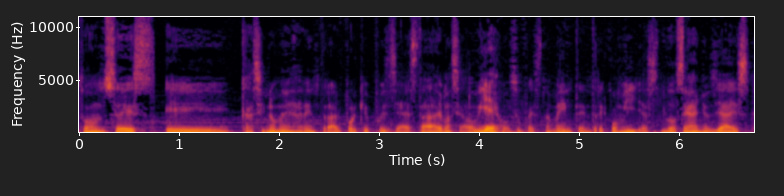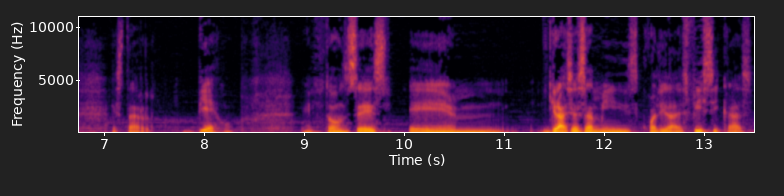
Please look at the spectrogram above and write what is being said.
Entonces eh, casi no me dejan entrar porque pues ya estaba demasiado viejo, supuestamente, entre comillas, 12 años ya es estar viejo. Entonces, em, gracias a mis cualidades físicas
